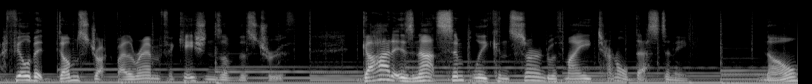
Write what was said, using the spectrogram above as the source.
I feel a bit dumbstruck by the ramifications of this truth. God is not simply concerned with my eternal destiny. No,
